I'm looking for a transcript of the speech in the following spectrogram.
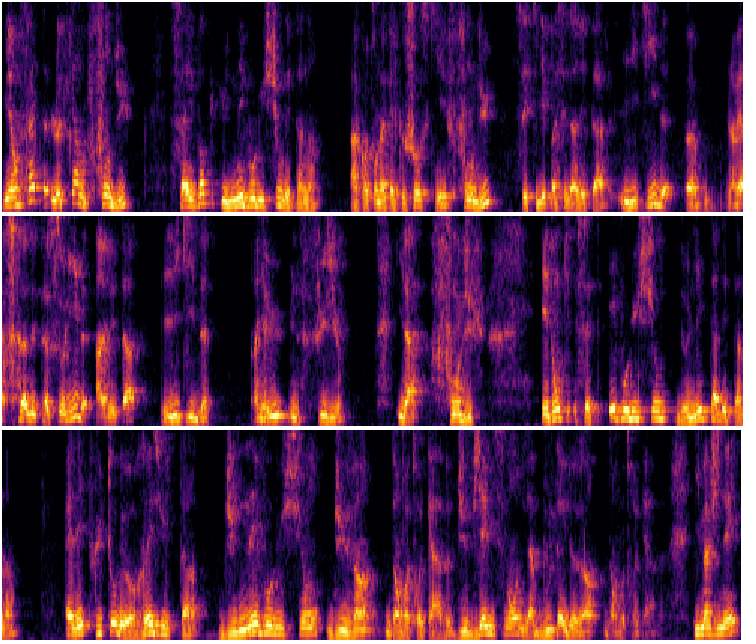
Mais en fait, le terme fondu, ça évoque une évolution des tanins. Hein, quand on a quelque chose qui est fondu, c'est qu'il est passé d'un état liquide, euh, l'inverse, d'un état solide à un état liquide. Hein, il y a eu une fusion. Il a fondu. Et donc, cette évolution de l'état des tanins, elle est plutôt le résultat d'une évolution du vin dans votre cave, du vieillissement de la bouteille de vin dans votre cave. Imaginez,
